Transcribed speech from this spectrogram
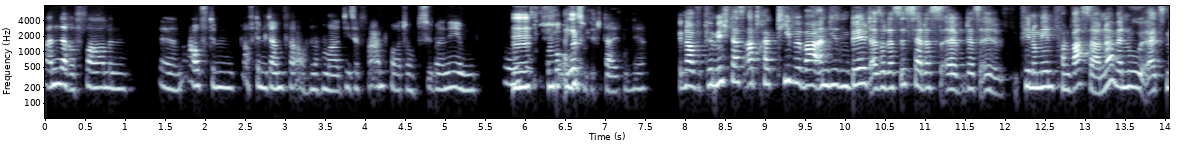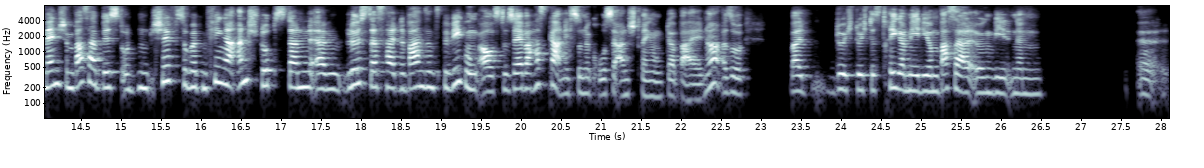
andere Formen, äh, auf, dem, auf dem Dampfer auch nochmal diese Verantwortung zu übernehmen, um, um also, zu gestalten, ja. Genau, für mich das Attraktive war an diesem Bild, also das ist ja das, äh, das äh, Phänomen von Wasser, ne? Wenn du als Mensch im Wasser bist und ein Schiff so mit dem Finger anstupst, dann ähm, löst das halt eine Wahnsinnsbewegung aus. Du selber hast gar nicht so eine große Anstrengung dabei, ne? Also weil durch, durch das Trägermedium Wasser irgendwie einen, äh,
